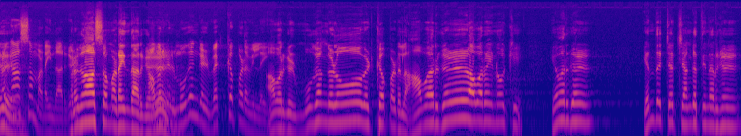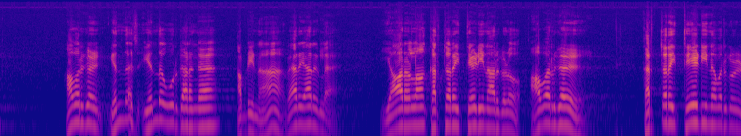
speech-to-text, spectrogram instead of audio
பிரகாசம் அடைந்தார்கள் பிரகாசம் அடைந்தார்கள் அவர்கள் முகங்கள் வெட்கப்படவில்லை. அவர்கள் முகங்களோ வெட்கப்படல. அவர்கள் அவரை நோக்கி எவர்கள்? எந்த சர்ச் அங்கத்தினர்கள்? அவர்கள் எந்த எந்த ஊர்க்காரங்க? அப்படின்னா வேற யாரும் இல்லை. யாரெல்லாம் கர்த்தரை தேடினார்களோ அவர்கள் கர்த்தரை தேடினவர்கள்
